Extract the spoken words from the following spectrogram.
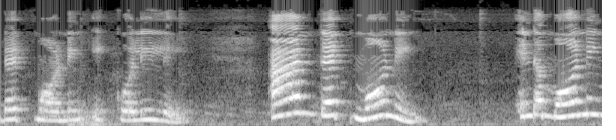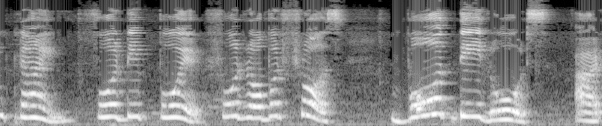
that morning equally lay. And that morning, in the morning time, for the poet, for Robert Frost, both the roads are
